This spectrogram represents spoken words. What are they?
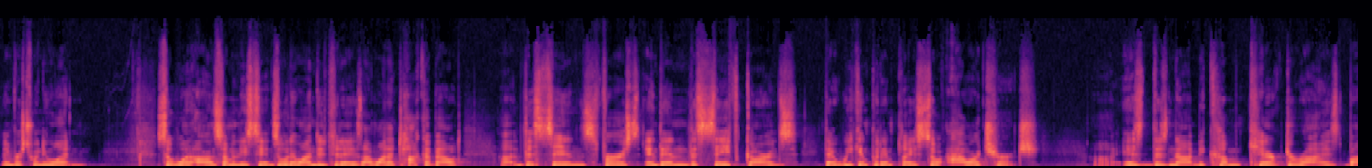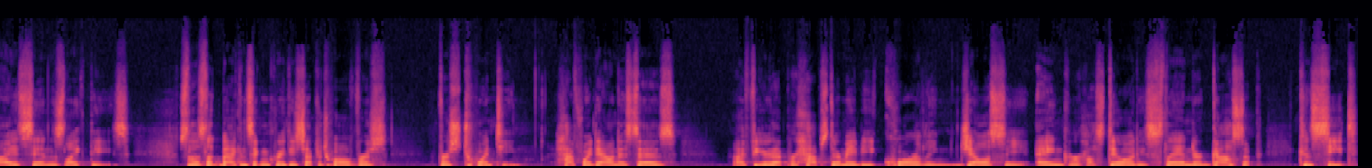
in verse 21. So, what are some of these sins? So, what I want to do today is I want to talk about uh, the sins first and then the safeguards that we can put in place so our church uh, is, does not become characterized by sins like these. So let's look back in 2 Corinthians chapter 12, verse, verse 20. Halfway down it says, I fear that perhaps there may be quarreling, jealousy, anger, hostility, slander, gossip, conceit,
